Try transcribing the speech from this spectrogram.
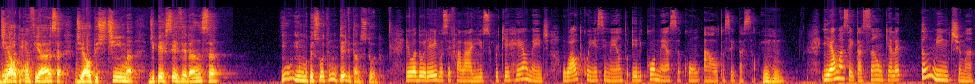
de eu, autoconfiança, eu... de autoestima, de perseverança. E, e uma pessoa que não teve tanto estudo. Eu adorei você falar isso, porque realmente o autoconhecimento ele começa com a autoaceitação. Uhum. E é uma aceitação que ela é tão íntima,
